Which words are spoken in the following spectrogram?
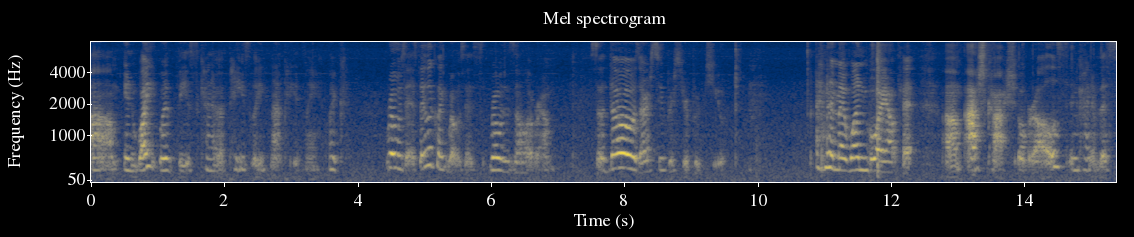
um, in white with these kind of a paisley, not paisley, like roses. They look like roses, roses all over them. So those are super, super cute. And then my one boy outfit, um, Oshkosh overalls in kind of this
